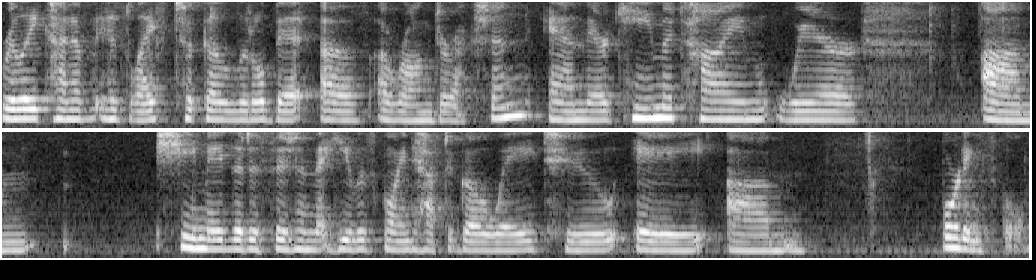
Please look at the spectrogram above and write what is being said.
really kind of his life took a little bit of a wrong direction. And there came a time where um, she made the decision that he was going to have to go away to a um, boarding school.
